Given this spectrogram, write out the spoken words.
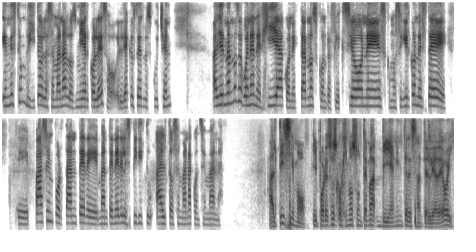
en este ombliguito de la semana los miércoles o el día que ustedes lo escuchen, a llenarnos de buena energía, conectarnos con reflexiones, como seguir con este eh, paso importante de mantener el espíritu alto semana con semana. Altísimo. Y por eso escogimos un tema bien interesante el día de hoy.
